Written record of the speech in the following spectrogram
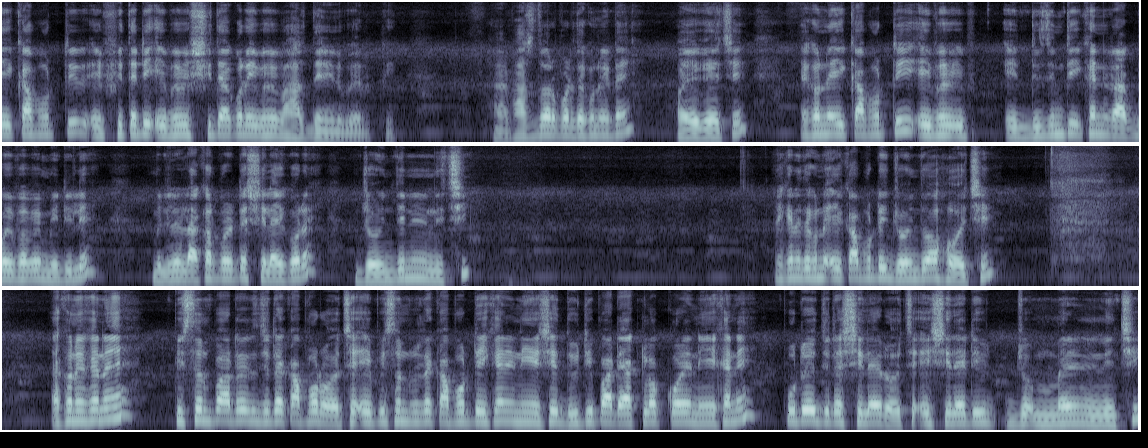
এই কাপড়টির, এই ফিতাটি এভাবে সিধা করে এইভাবে ভাঁজ দিয়ে নেবে আর কি। হ্যাঁ ভাঁজ দেওয়ার পরে দেখুন এটাই হয়ে গিয়েছে এখন এই কাপড়টি এইভাবে, এই ডিজাইনটি এখানে রাখব এইভাবে মিডিলে মিডিলে রাখার পর এটা সেলাই করে জয়েন দিয়ে নিয়ে নিচ্ছি। এখানে দেখুন এই কাপড়টি জয়েন দেওয়া হয়েছে। এখন এখানে পিছন পার্টের যেটা কাপড় রয়েছে, এই পিছন পার্টের কাপড়টি এখানে নিয়ে এসে দুইটি পার্ট এক লক করে নিয়ে এখানে পুটের যেটা সেলাই রয়েছে, এই সেলাইটি মেরে নিয়ে নিচ্ছি।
